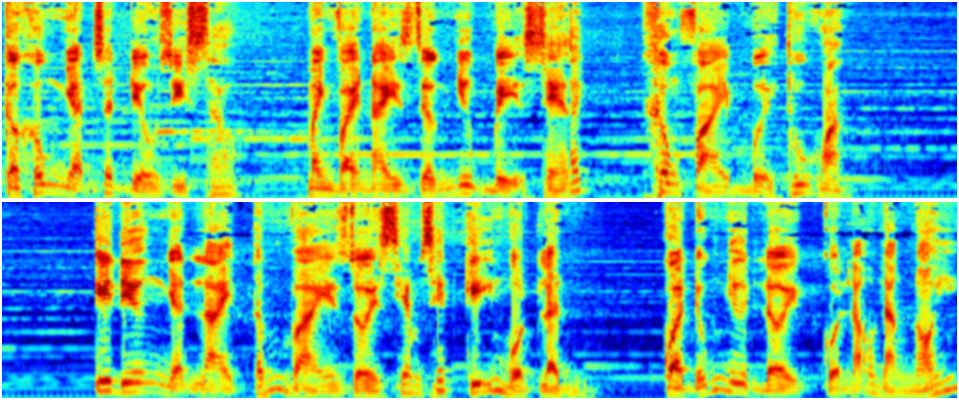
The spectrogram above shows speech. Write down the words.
cậu không nhận ra điều gì sao? Mảnh vải này dường như bị xé rách, không phải bởi thú hoang. Y điêng nhận lại tấm vải rồi xem xét kỹ một lần. Quả đúng như lời của lão làng nói,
